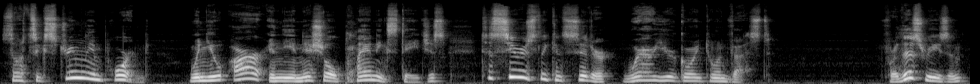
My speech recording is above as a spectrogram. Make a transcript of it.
So it's extremely important when you are in the initial planning stages to seriously consider where you're going to invest. For this reason,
